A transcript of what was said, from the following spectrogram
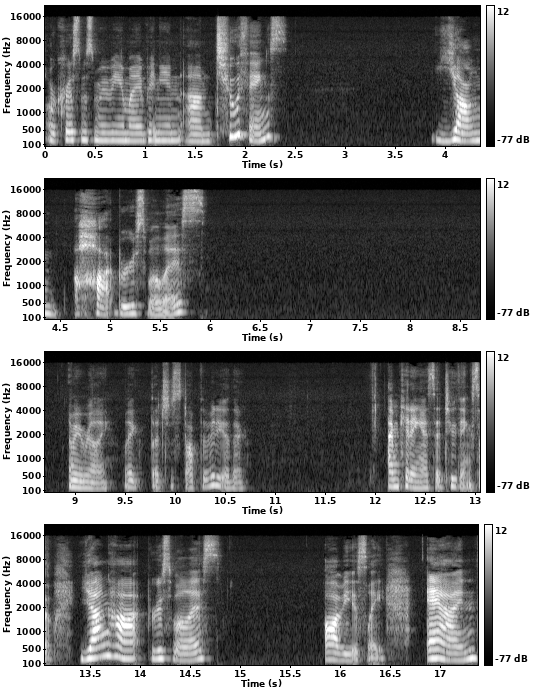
or Christmas movie in my opinion, um, two things. Young, hot Bruce Willis. I mean, really, like, let's just stop the video there. I'm kidding, I said two things. So, young, hot Bruce Willis, obviously, and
